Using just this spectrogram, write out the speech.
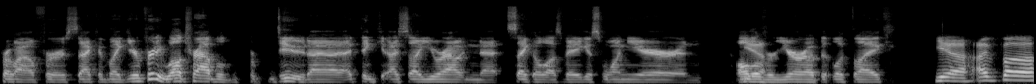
profile for a second. Like, you're a pretty well traveled dude. I, I think I saw you were out in that Psycho Las Vegas one year and all Yeah. over Europe, it looked like. Yeah, I've uh,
